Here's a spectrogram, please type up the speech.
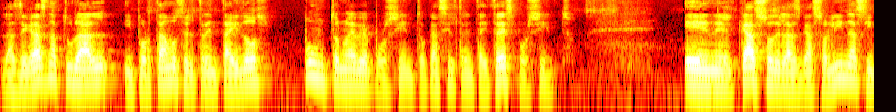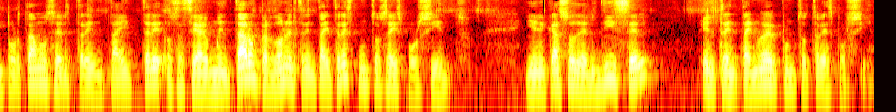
Las de gas natural importamos el 32.9%, casi el 33%. En el caso de las gasolinas importamos el 33, o sea, se aumentaron, perdón, el 33.6%. Y en el caso del diésel, el 39.3%.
